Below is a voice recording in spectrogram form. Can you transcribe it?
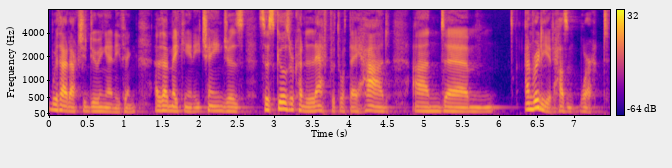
without actually doing anything, without making any changes. So schools were kind of left with what they had, and um, and really it hasn't worked,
